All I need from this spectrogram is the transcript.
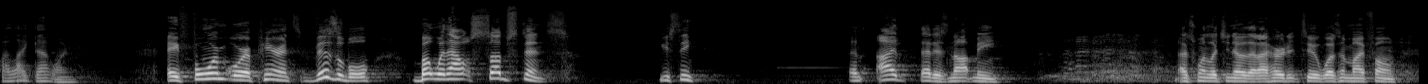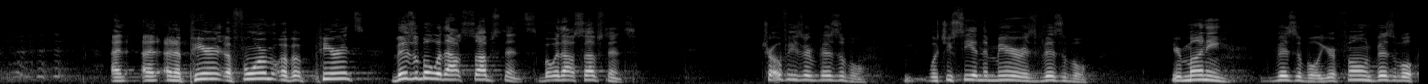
I like that one. A form or appearance visible but without substance. You see, and I that is not me. I just want to let you know that I heard it too. It wasn't my phone. An, an, an appearance, a form of appearance Visible without substance, but without substance. Trophies are visible. What you see in the mirror is visible. Your money, visible. Your phone, visible.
